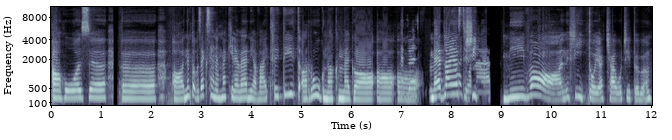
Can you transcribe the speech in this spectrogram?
ahhoz ö, ö, a, nem tudom, az Excelnek meg kéne verni a Vitality-t, a Rogue-nak meg a, a, a Mad Lions-t, és így, mi van? És így tolja a csávó csípőből.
